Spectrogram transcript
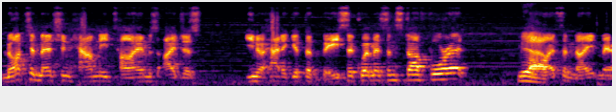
Not to mention how many times I just you know had to get the base equipments and stuff for it. Yeah. Oh, it's a nightmare.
